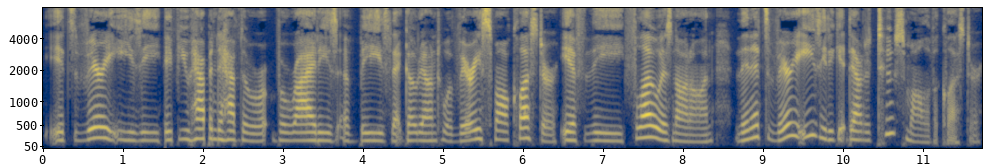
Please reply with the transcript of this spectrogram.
it's very easy if you happen to have the varieties of bees that go down to a very small cluster. If the flow is not on, then it's very easy to get down to too small of a cluster.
